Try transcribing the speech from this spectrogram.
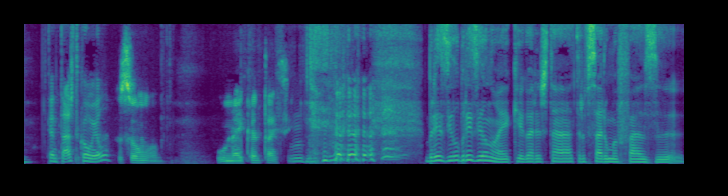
Cantaste com ele? eu sou um- o Ney cantei, sim. Uhum. Brasil, Brasil, não é? Que agora está a atravessar uma fase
